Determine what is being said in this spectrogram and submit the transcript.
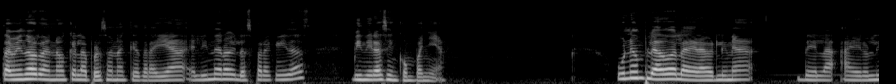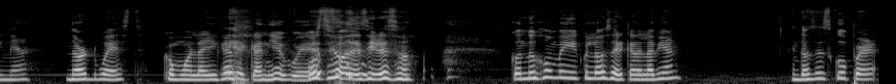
También ordenó que la persona que traía el dinero y los paracaídas viniera sin compañía. Un empleado de la aerolínea de la aerolínea Northwest Como la hija de Kanye West. Justo decir eso. Condujo un vehículo cerca del avión. Entonces Cooper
